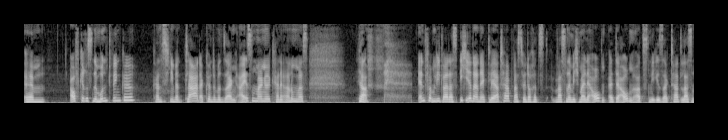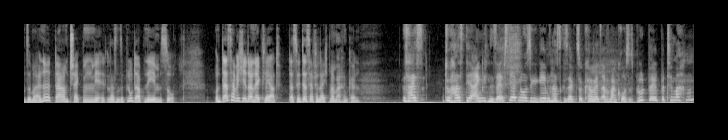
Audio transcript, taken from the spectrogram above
Ähm, aufgerissene Mundwinkel, kann sich niemand, klar, da könnte man sagen, Eisenmangel, keine Ahnung was. Ja, End vom Lied war, dass ich ihr dann erklärt habe, was wir doch jetzt, was nämlich meine Augen, äh, der Augenarzt mir gesagt hat, lassen Sie mal, ne, Darm checken, ne, lassen Sie Blut abnehmen, so. Und das habe ich ihr dann erklärt, dass wir das ja vielleicht mal machen können. Das heißt, du hast dir eigentlich eine Selbstdiagnose gegeben und hast gesagt, so können wir jetzt einfach mal ein großes Blutbild bitte machen.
